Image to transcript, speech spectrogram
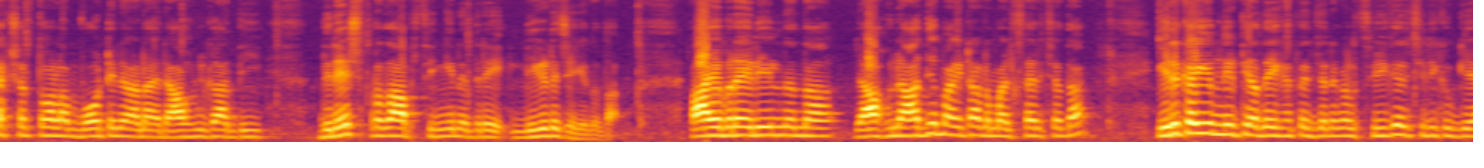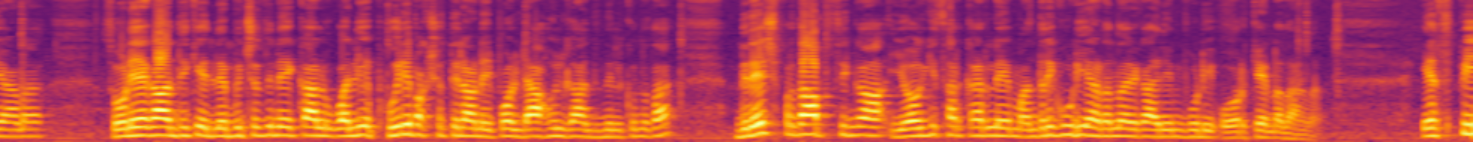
ലക്ഷത്തോളം വോട്ടിനാണ് രാഹുൽ ഗാന്ധി ദിനേശ് പ്രതാപ് സിംഗിനെതിരെ ലീഡ് ചെയ്യുന്നത്. റായ്ബറേലിയിൽ നിന്ന് രാഹുൽ ആദ്യമായിട്ടാണ് മത്സരിച്ചത്. ഇരുകൈയും നീട്ടി അദ്ദേഹത്തെ ജനങ്ങൾ സ്വീകരിച്ചിരിക്കുകയാണ്. സോണിയാഗാന്ധിക്ക് ലഭിച്ചതിനേക്കാൾ വലിയ ഭൂരിപക്ഷത്തിലാണ് ഇപ്പോൾ രാഹുൽ ഗാന്ധി നിൽക്കുന്നത്. ദിനേശ് പ്രതാപ് സിംഗ് യോഗി സർക്കാരിലെ മന്ത്രി കൂടിയാണെന്ന കാര്യം കൂടി ഓർക്കേണ്ടതാണ്. എസ് പി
